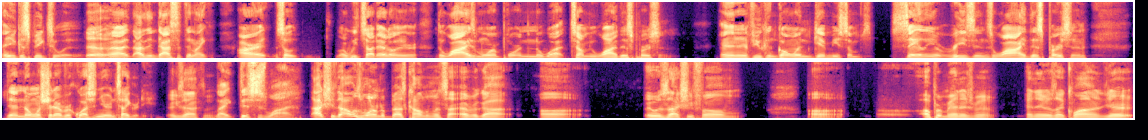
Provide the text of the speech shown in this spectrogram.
And you can speak to it. Yeah, I, I think that's the thing. Like, all right, so like we said earlier, the why is more important than the what. Tell me why this person, and if you can go and give me some salient reasons why this person, then no one should ever question your integrity. exactly. Like, this is why. Actually, that was one of the best compliments I ever got. Uh, it was actually from uh, uh, upper management, and it was like, Quan, your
